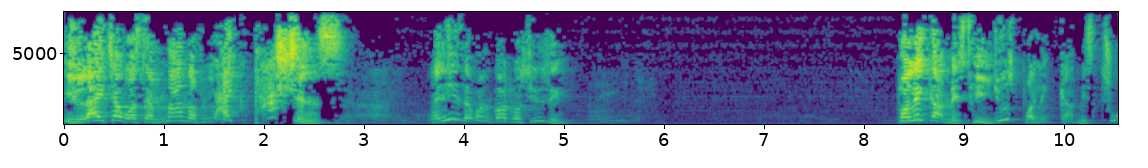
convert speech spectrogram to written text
Elijah was a man of like passions. And he's the one God was using. Polygamist. He used polygamists, true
